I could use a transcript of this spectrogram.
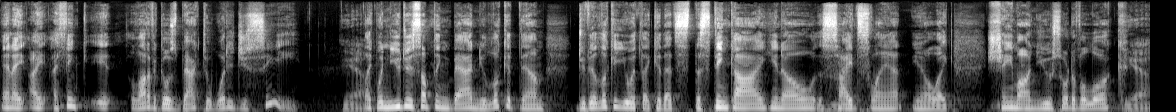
And I, I, I think it a lot of it goes back to what did you see? Yeah. Like when you do something bad and you look at them, do they look at you with like that's the stink eye, you know, the hmm. side slant, you know, like shame on you sort of a look? yeah.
